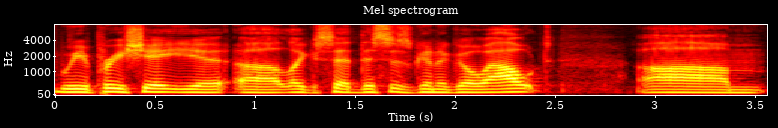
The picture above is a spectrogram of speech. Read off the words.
we appreciate you. Uh, like I said, this is going to go out um,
